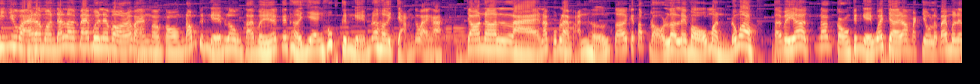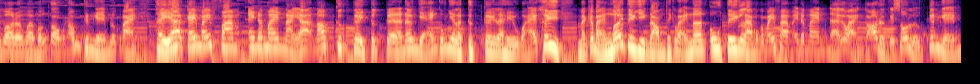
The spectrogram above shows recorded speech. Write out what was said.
Như vậy là mình đã lên 30 level đó bạn, mà còn đóng kinh nghiệm luôn. Tại vì cái thời gian hút kinh nghiệm nó hơi chậm các bạn à. Cho nên là nó cũng làm ảnh hưởng tới cái tốc độ lên level của mình, đúng không? Tại vì á, nó còn kinh nghiệm quá trời đó. Mặc dù là 30 level rồi mà vẫn còn đóng kinh nghiệm luôn các bạn. Thì á, cái máy farm enderman này á, nó cực kỳ cực kỳ là đơn giản cũng như là cực kỳ là hiệu quả. Khi mà các bạn mới tiêu diệt rồng thì các bạn nên ưu tiên làm một cái máy farm enderman để các bạn có được cái số lượng kinh nghiệm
